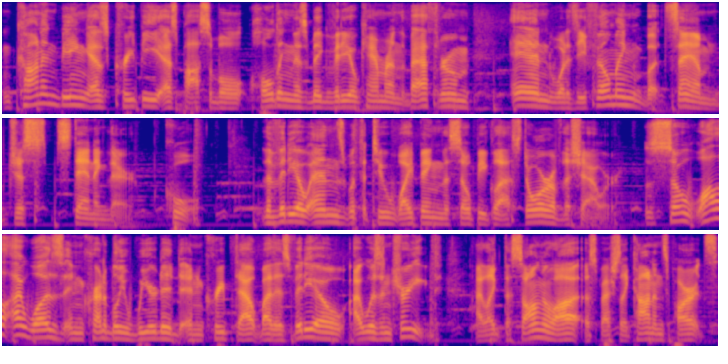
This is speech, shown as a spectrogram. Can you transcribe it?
Connan being as creepy as possible, holding this big video camera in the bathroom, and what is he filming but Sam just standing there. Cool. The video ends with the two wiping the soapy glass door of the shower. So while I was incredibly weirded and creeped out by this video, I was intrigued. I liked the song a lot, especially Connan's parts,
